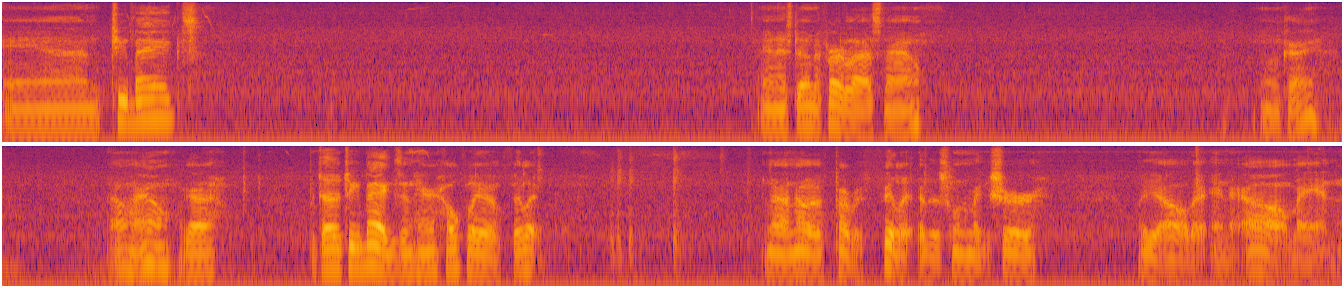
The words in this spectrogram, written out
And two bags. And it's done to fertilize now. Okay. Oh now we gotta put the other two bags in here. Hopefully it'll fill it. Now I know it'll probably fill it. I just want to make sure we get all that in there. Oh man.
